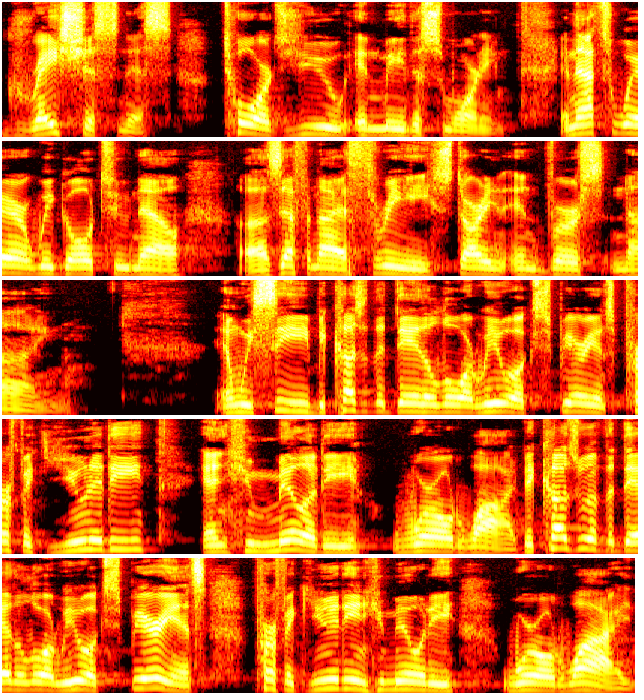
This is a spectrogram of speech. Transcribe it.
graciousness towards you and me this morning. And that's where we go to now, uh, Zephaniah 3, starting in verse 9. And we see because of the day of the Lord, we will experience perfect unity and humility worldwide. Because we have the day of the Lord, we will experience perfect unity and humility worldwide.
